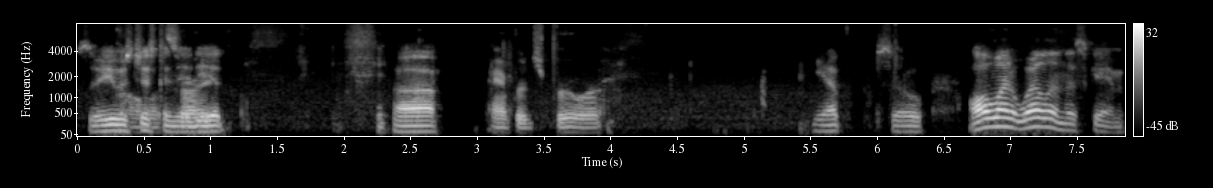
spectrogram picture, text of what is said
So he was Oh, just an right. idiot. Uh, average Brewer. Yep. So all went well in this game.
